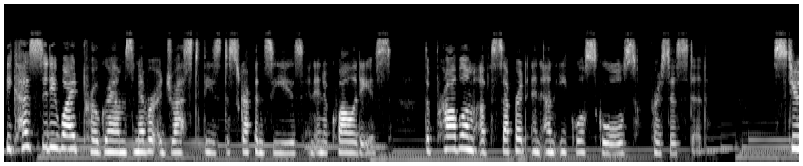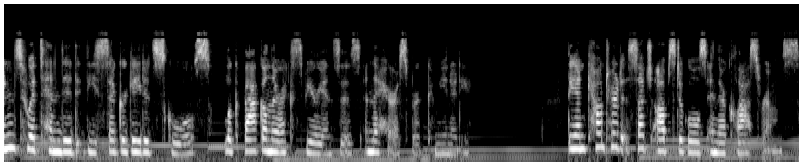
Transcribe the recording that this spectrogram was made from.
Because citywide programs never addressed these discrepancies and inequalities, the problem of separate and unequal schools persisted. Students who attended these segregated schools look back on their experiences in the Harrisburg community. They encountered such obstacles in their classrooms.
